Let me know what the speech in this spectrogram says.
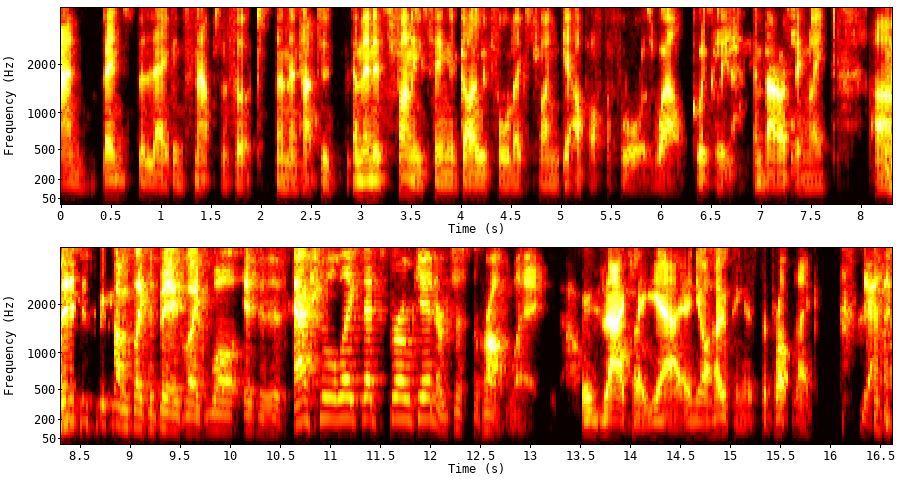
and bent the leg and snapped the foot and then had to and then it's funny seeing a guy with four legs trying to get up off the floor as well quickly Yeah. embarrassingly But um, then it just becomes like the big like, well, is it his actual leg that's broken or just the prop leg? Exactly yeah and you're hoping it's the prop leg Yeah.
